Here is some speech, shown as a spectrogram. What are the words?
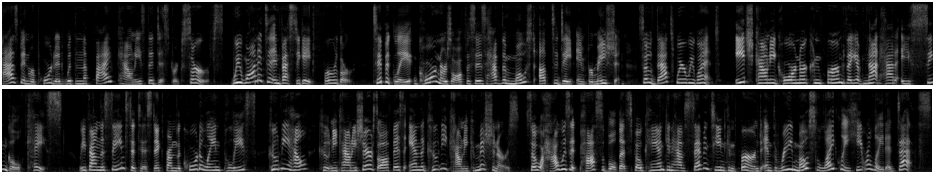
has been reported within the five counties the district serves. We wanted to investigate further. Typically, coroner's offices have the most up to date information, so that's where we went. Each county coroner confirmed they have not had a single case. We found the same statistic from the Coeur d'Alene Police, Kootenai Health, Kootenai County Sheriff's Office, and the Kootenai County Commissioners. So, how is it possible that Spokane can have 17 confirmed and three most likely heat related deaths?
